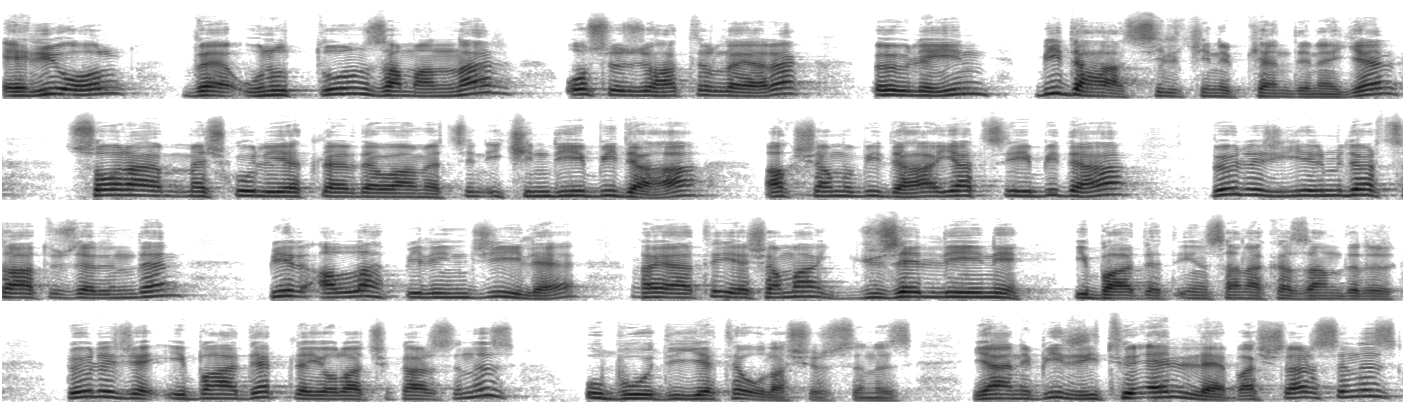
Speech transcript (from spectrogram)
eri ol ve unuttuğun zamanlar o sözü hatırlayarak öğleyin bir daha silkinip kendine gel. Sonra meşguliyetler devam etsin. İkindiyi bir daha, akşamı bir daha, yatsıyı bir daha. Böylece 24 saat üzerinden bir Allah bilinciyle hayatı yaşama güzelliğini ibadet insana kazandırır. Böylece ibadetle yola çıkarsınız, ubudiyete ulaşırsınız. Yani bir ritüelle başlarsınız.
